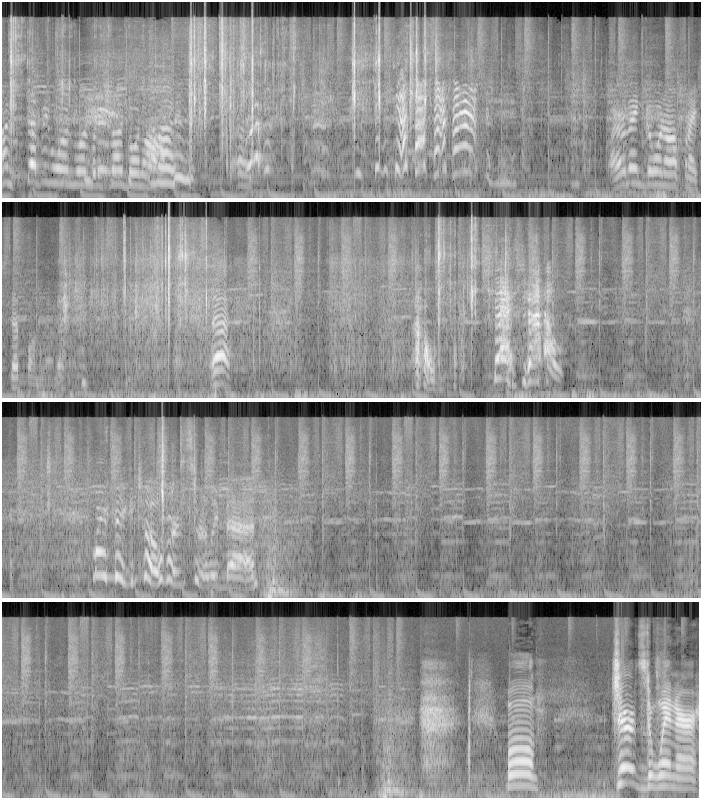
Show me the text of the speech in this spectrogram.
I'm stepping on one, but it's not going off. Why are they going off when I step on them? ah. Ow! That's out! My big toe hurts really bad. Well, Jared's the winner.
